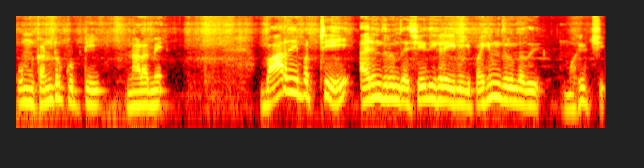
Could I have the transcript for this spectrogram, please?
உன் கன்றுக்குட்டி நலமே. பாரதி பற்றி அறிந்திருந்த செய்திகளை நீ பகிர்ந்திருந்தது மகிழ்ச்சி.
